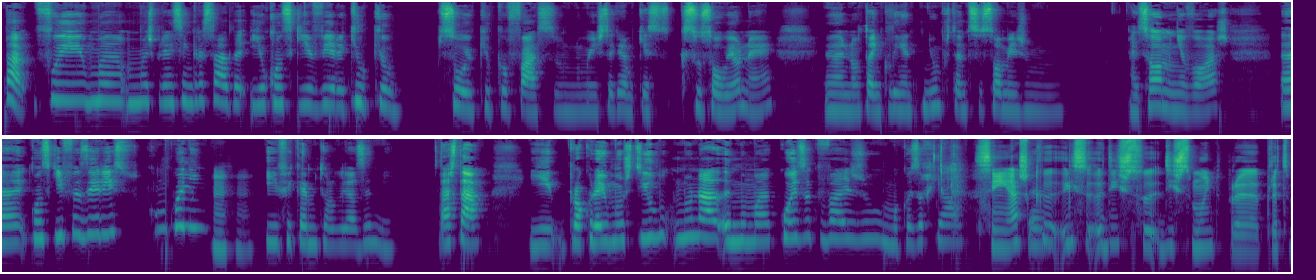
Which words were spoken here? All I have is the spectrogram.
pá, foi uma, uma experiência engraçada e eu conseguia ver aquilo que eu sou e aquilo que eu faço no meu Instagram, que, é, que sou só eu, né? Uh, não tenho cliente nenhum, portanto sou só mesmo. É só a minha voz uh, consegui fazer isso com um coelhinho. Uhum. E fiquei muito orgulhosa de mim. Lá está. E procurei o meu estilo nada, numa coisa que vejo, uma coisa real. Sim, acho que ah. isso diz-se diz muito para, para te,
